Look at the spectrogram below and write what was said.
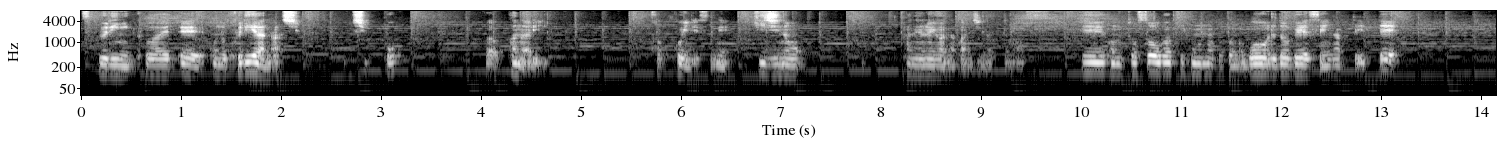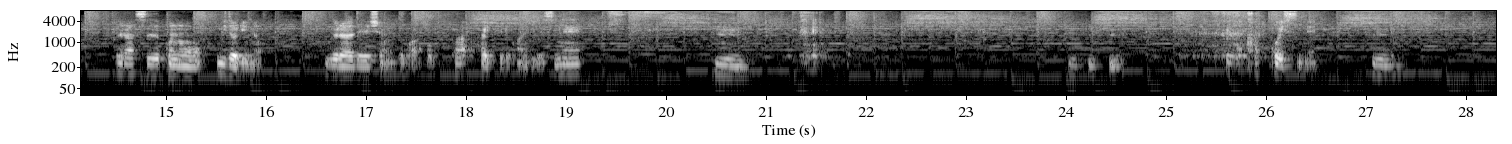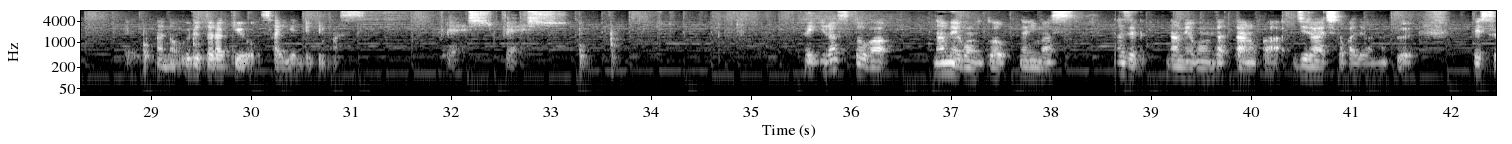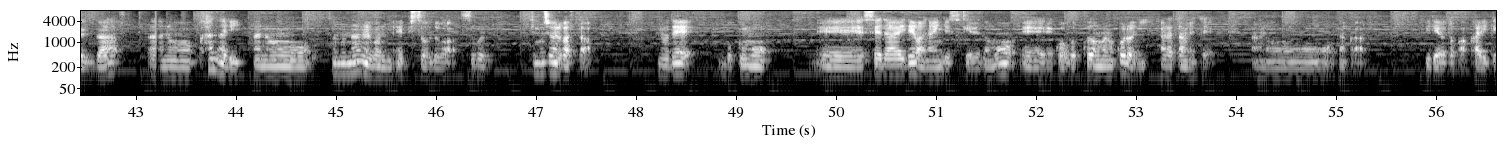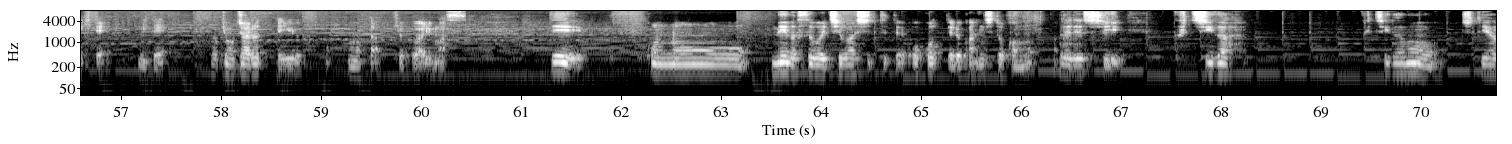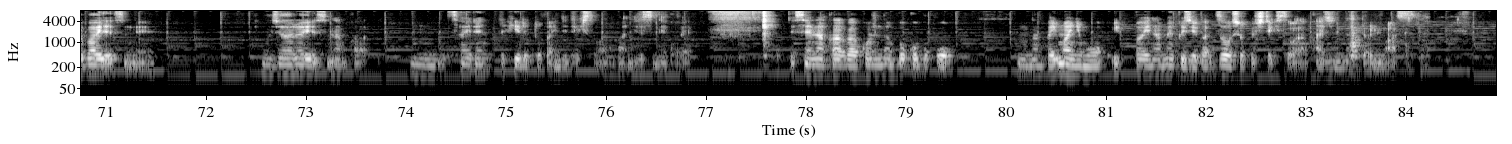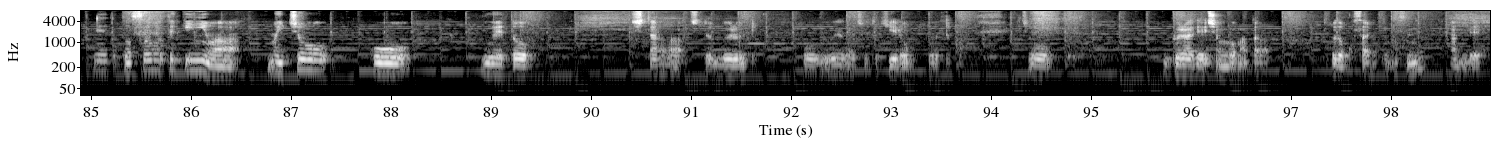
作りに加えて、このクリアな尻尾がかなりかっこいいですね。生地の羽のような感じになってます。で、この塗装が基本なんかこのゴールドベースになっていて、プラスこの緑のグラデーションとかが入ってる感じですね。うん。結構かっこいいですね。うん。あの、ウルトラ Q を再現できます。ベシベシ。はい、イラストがナメゴンとなります。なぜナメゴンだったのか、ジラーチとかではなく、ですが、あの、かなり、あの、そのナメゴンのエピソードはすごい気持ち悪かったので、僕も、えー、世代ではないんですけれども、えー、子供の頃に改めて、あのー、なんか、ビデオとか借りてきて見て、気持ち悪っていう思った記憶があります。で、この目がすごい血走ってて怒ってる感じとかもあれですし、口が、口がもうちょっとやばいですね。気持ち悪いです。なんか、うん、サイレントヒルとかに出てきそうな感じですね、これ。で、背中がこんなボコボコ。なんか今にもいっぱいナメクジが増殖してきそうな感じになっております。で、塗装的には、まあ、一応、こう、上と下がちょっとブルーとか、こう上がちょっと黄色っぽいとか、一応、グラデーションがまた施されてますね。なんで、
